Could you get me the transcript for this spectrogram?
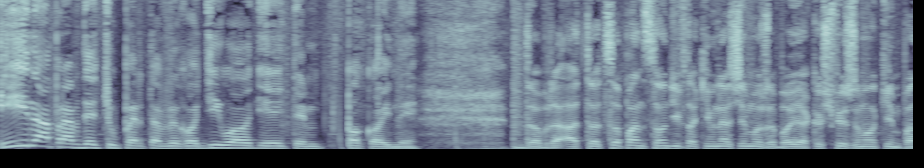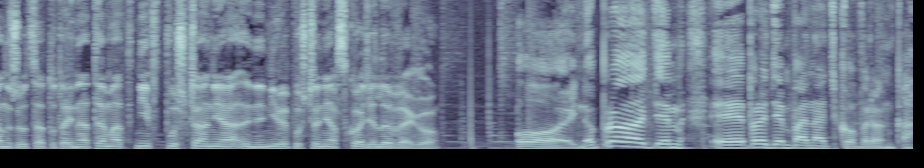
I naprawdę super to wychodziło. Jestem spokojny. Dobra, a to co pan sądzi w takim razie może, bo jako świeżym okiem pan rzuca tutaj na temat niewpuszczania, niewypuszczenia w składzie lewego. Oj, no proszę, e, proszę pana Skowronka.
